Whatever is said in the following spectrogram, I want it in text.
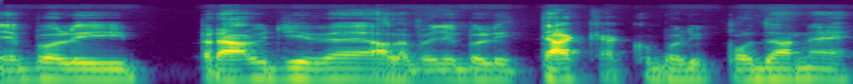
neboli pravdivé alebo neboli tak, ako boli podané.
